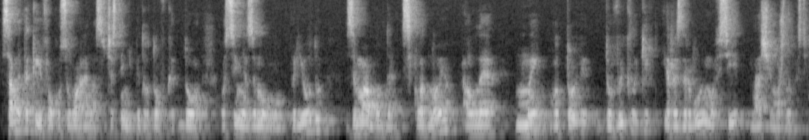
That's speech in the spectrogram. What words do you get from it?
Саме такий фокус уваги нас в частині підготовки до осінньо-зимового періоду. Зима буде складною, але ми готові до викликів і резервуємо всі наші можливості.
